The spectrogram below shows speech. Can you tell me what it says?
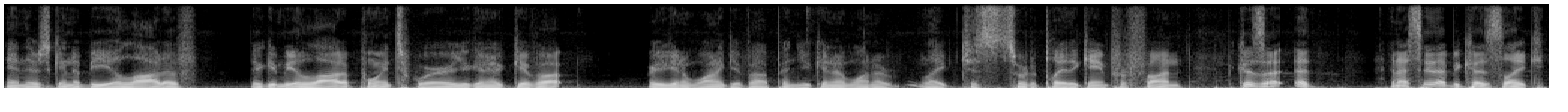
and there's gonna be a lot of there gonna be a lot of points where you're gonna give up, or you're gonna want to give up, and you're gonna want to like just sort of play the game for fun. Because uh, uh, and I say that because like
